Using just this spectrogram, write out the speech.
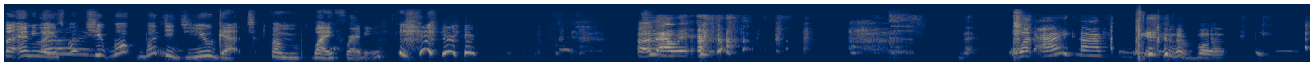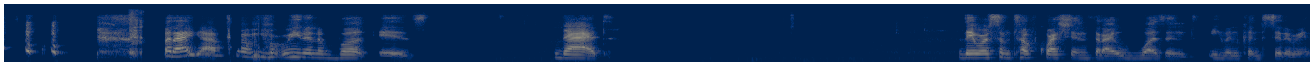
But anyways, what you what what did you get from Wife Ready? oh, that way. what I got from reading the book, what I got from reading the book is that there were some tough questions that I wasn't even considering.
